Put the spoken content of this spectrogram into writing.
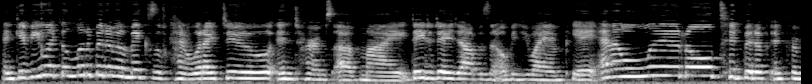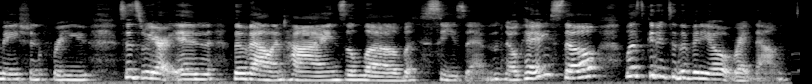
and give you like a little bit of a mix of kind of what I do in terms of my day-to-day -day job as an OBGYN PA and a little tidbit of information for you since we are in the Valentine's love season. Okay, so let's get into the video right now.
